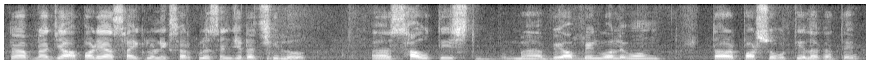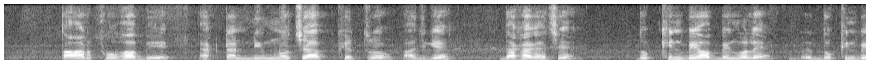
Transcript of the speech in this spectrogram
একটা আপনার যে আপার সাইক্লোনিক সার্কুলেশন যেটা ছিল south east Bay of Bengal এবং তার পার্শ্ববর্তী এলাকাতে, তার প্রভাবে একটা নিম্নচাপ ক্ষেত্র আজকে দেখা গেছে দক্ষিণ বে অফ বেঙ্গলে দক্ষিণ বে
